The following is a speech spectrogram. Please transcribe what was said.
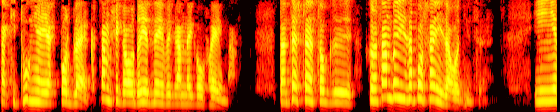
taki turniej jak Port Black. Tam się gało do jednej wygranego frame'a. Tam też często, tylko że tam byli zaproszeni zawodnicy. I nie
